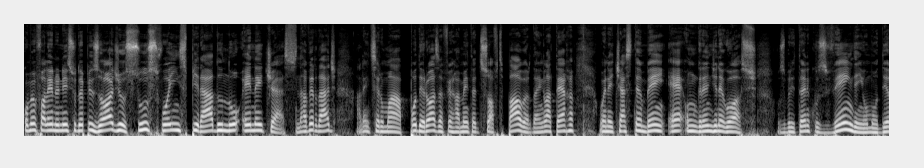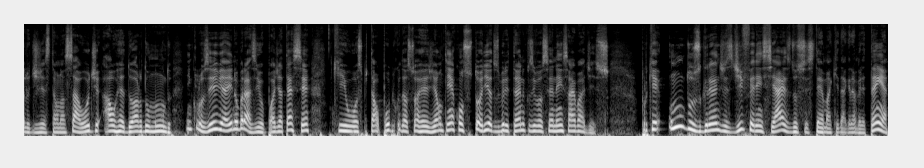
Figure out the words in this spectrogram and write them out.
Como eu falei no início do episódio, o SUS foi inspirado no NHS. Na verdade, além de ser uma poderosa ferramenta de soft power da Inglaterra, o NHS também é um grande negócio. Os britânicos vendem o modelo de gestão na saúde ao redor do mundo, inclusive aí no Brasil. Pode até ser que o hospital público da sua região tenha consultoria dos britânicos e você nem saiba disso. Porque um dos grandes diferenciais do sistema aqui da Grã-Bretanha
